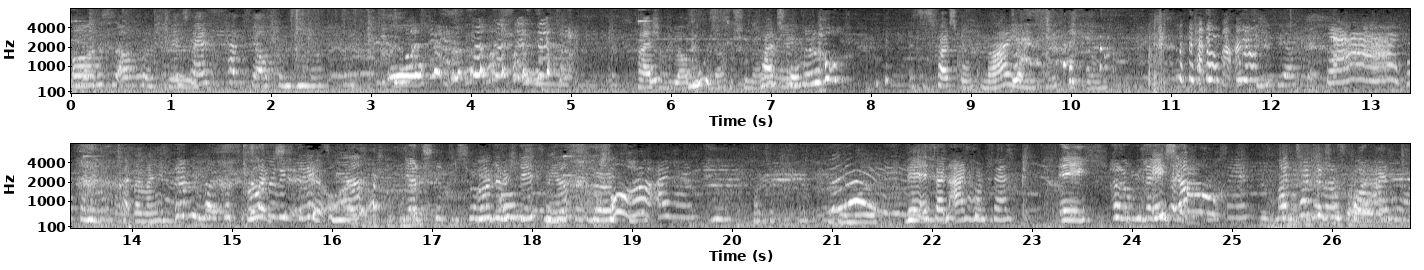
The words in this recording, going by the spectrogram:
Oh, das ist auch voll schön. Ich weiß, das habe ich ja auch von hier. Oh. falsch rum, glaube ich, oder? Falsch rum. Ist es falsch rum? Nein, das ist richtig rum. Halt mal mein Handy. Warte, wie steht's mir? Jetzt steht es schon. Warte, wie steht's mir? Oha, Einhorn. Wer ist ein Einhorn-Fan? Ich. Hallo, Milady. Ich auch. Mein Zettel ist voll Einhorn.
